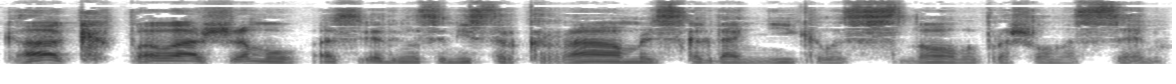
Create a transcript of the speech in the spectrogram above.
как, по-вашему, — осведомился мистер Крамльс, когда Николас снова прошел на сцену.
